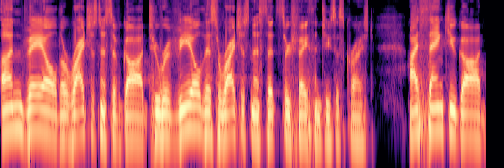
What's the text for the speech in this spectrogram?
unveil the righteousness of God, to reveal this righteousness that's through faith in Jesus Christ. I thank you, God,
